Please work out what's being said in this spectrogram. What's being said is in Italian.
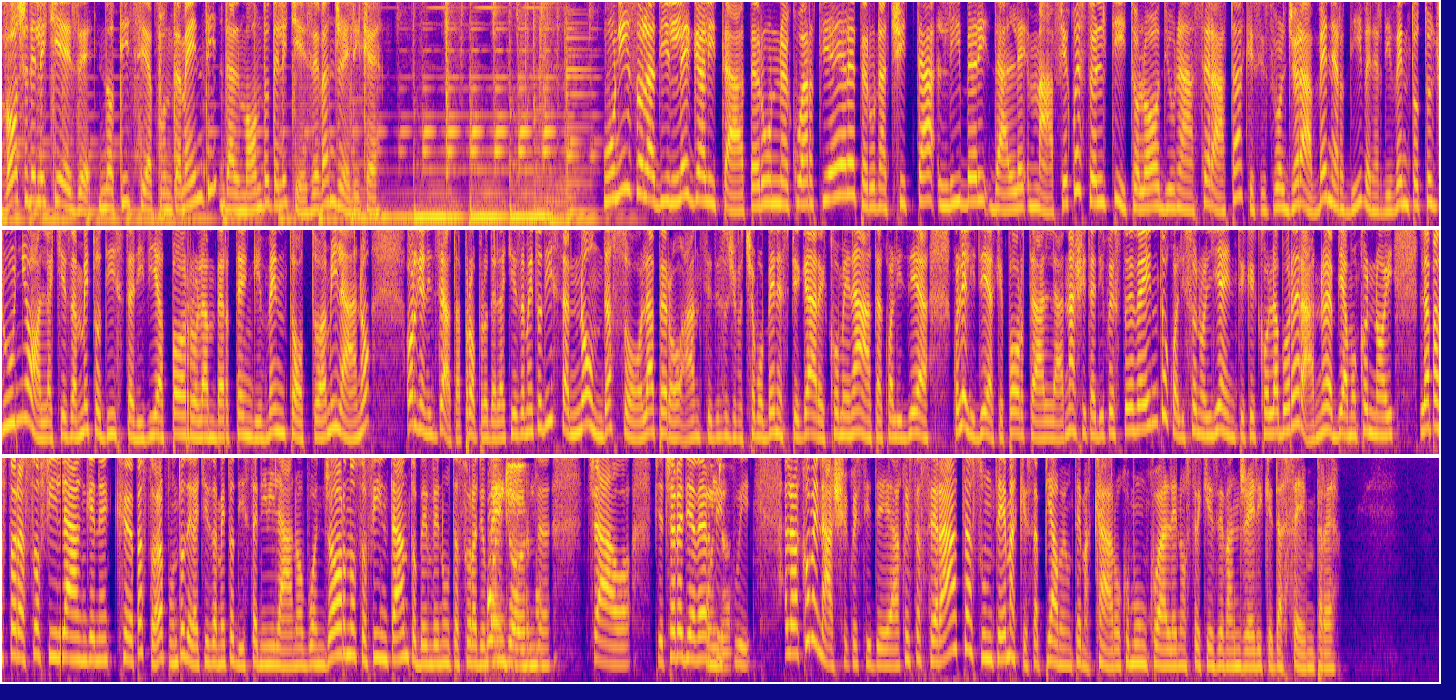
Voce delle Chiese, notizie e appuntamenti dal mondo delle Chiese evangeliche. Un'isola di legalità per un quartiere, per una città liberi dalle mafie. Questo è il titolo di una serata che si svolgerà venerdì, venerdì 28 giugno, alla chiesa metodista di via Porro Lambertenghi 28 a Milano, organizzata proprio dalla chiesa metodista, non da sola, però, anzi adesso ci facciamo bene spiegare come è nata, qual, idea, qual è l'idea che porta alla nascita di questo evento, quali sono gli enti che collaboreranno e abbiamo con noi la pastora Sofì Langenek pastore appunto della Chiesa Metodista di Milano. Buongiorno Sofì, intanto benvenuta su Radio Buongiorno. Beckett. Ciao, piacere di averti Buongiorno. qui. Allora, come nasce questa idea, questa serata su un tema che sappiamo è un tema caro comunque alle nostre chiese evangeliche da sempre?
